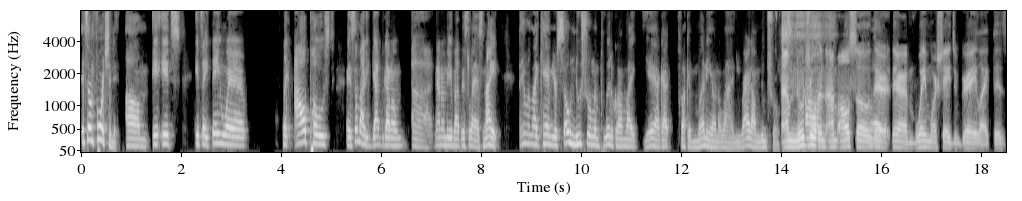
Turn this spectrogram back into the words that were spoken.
it's unfortunate um it, it's it's a thing where like i'll post and somebody got got on uh got on me about this last night they were like cam you're so neutral and political i'm like yeah i got fucking money on the line You're right i'm neutral I'm neutral, Um, and I'm also but- there. There are way more shades of gray. Like this,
